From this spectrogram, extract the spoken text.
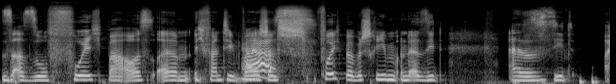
sah so furchtbar aus. Ähm, ich fand die ja schon furchtbar beschrieben und er sieht, also es sieht, ah,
